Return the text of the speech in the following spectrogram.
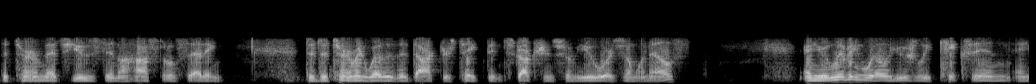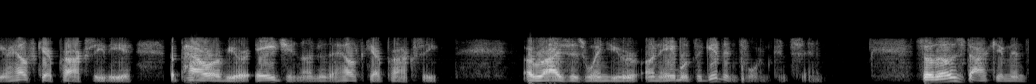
the term that's used in a hospital setting to determine whether the doctors take the instructions from you or someone else. And your living will usually kicks in, and your healthcare proxy, the the power of your agent under the healthcare proxy, arises when you're unable to give informed consent. So those documents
